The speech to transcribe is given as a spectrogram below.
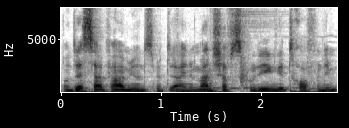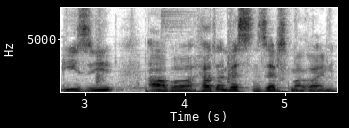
und deshalb haben wir uns mit einem Mannschaftskollegen getroffen, dem Easy, aber hört am besten selbst mal rein.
